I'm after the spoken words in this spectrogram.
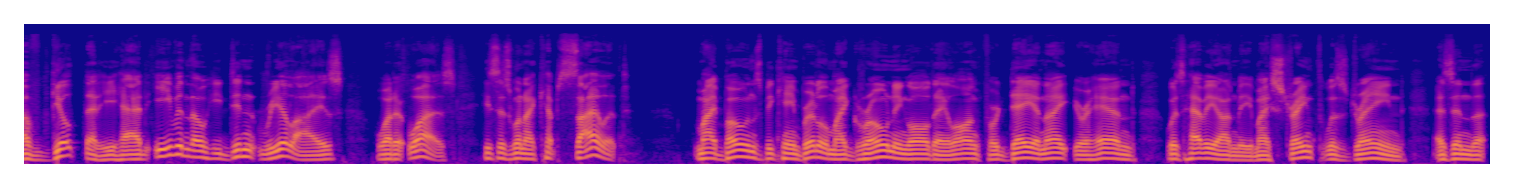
of guilt that he had, even though he didn't realize what it was. He says, "When I kept silent." My bones became brittle, my groaning all day long, for day and night your hand was heavy on me. My strength was drained as in the,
